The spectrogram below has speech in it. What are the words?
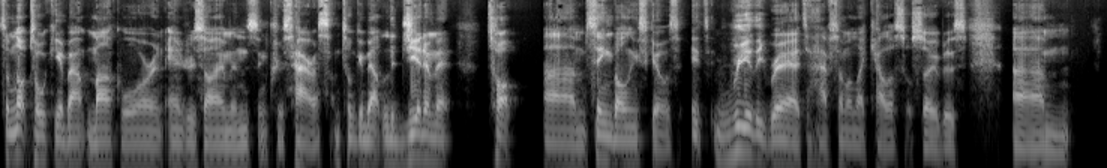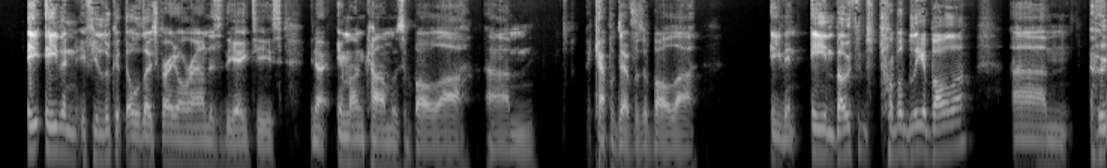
So I'm not talking about Mark Waugh and Andrew Symonds and Chris Harris. I'm talking about legitimate top um, seam bowling skills. It's really rare to have someone like Kallis or Sobers. Um, e- even if you look at all those great all rounders of the 80s, you know, Imran Khan was a bowler. Um, Kapil Dev was a bowler. Even Ian Botham's probably a bowler. Um, who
